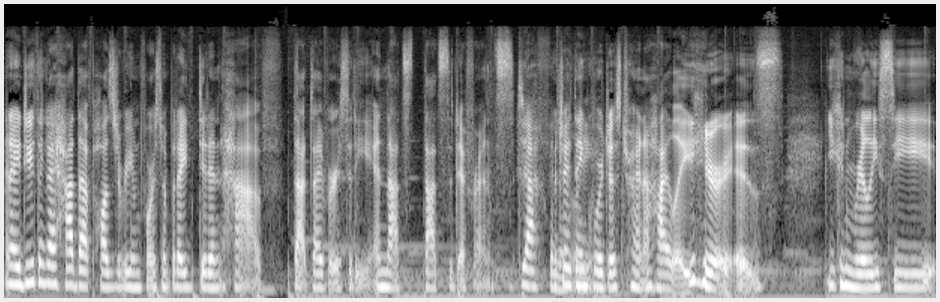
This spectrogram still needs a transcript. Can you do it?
And I do think I had that positive reinforcement, but I didn't have that diversity, and that's that's the difference Definitely. which I think we're just trying to highlight here is you can really see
